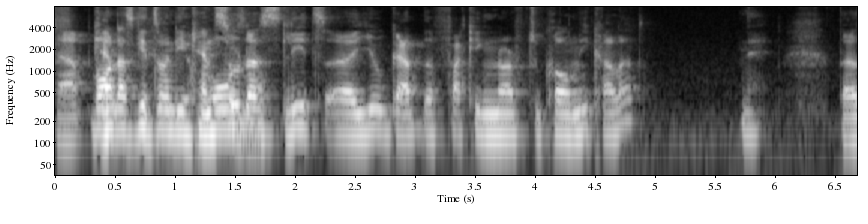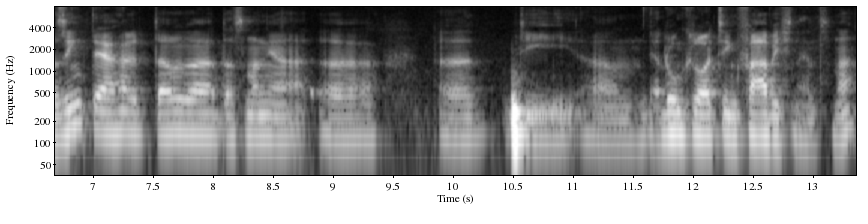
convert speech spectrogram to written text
Ja. Boah, und das geht so in die Kennst Hose. du das Lied uh, You Got the Fucking Nerve to Call Me Colored? Nee. Da singt der halt darüber, dass man ja äh, äh, die ähm, ja, Dunkelhäutigen farbig nennt. Ne?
